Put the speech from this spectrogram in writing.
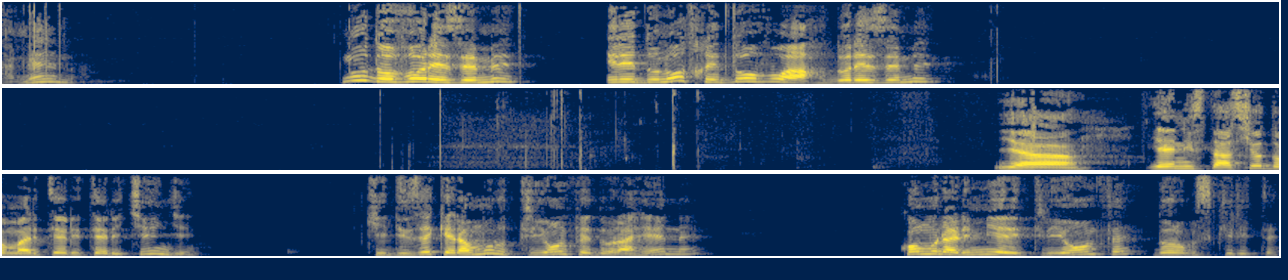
Amen. Nous devons les aimer. Il est de notre devoir de les aimer. Il y a, il y a une citation de Martin Luther King qui disait que l'amour triomphe de la haine comme la lumière triomphe de l'obscurité.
